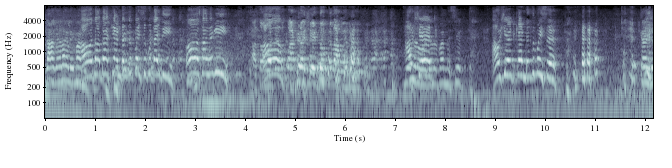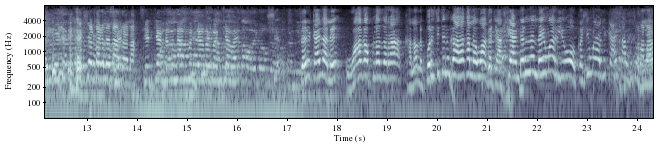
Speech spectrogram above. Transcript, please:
लागायला लागले अहो दादा कॅन्डलचे पैसे कुठे आहे ती? ओ सांगा की. औषध औषध कॅन्डलचे पैसे. म्हणजे तर काय झालंय वाघ आपला जरा खालावला. परिस्थितीनं गाळा खाल्ला वाघाच्या. कॅन्डल लय मारली हो. कशी मारली? काय सांगू तुम्हाला?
